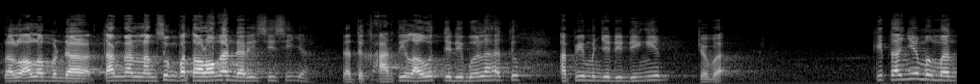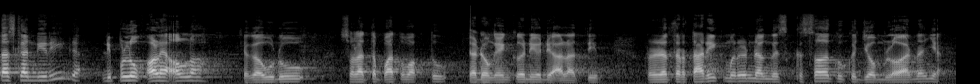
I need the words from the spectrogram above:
Lalu Allah mendatangkan langsung pertolongan dari sisinya. Dan teka arti laut jadi belah tuh, api menjadi dingin. Coba. Kitanya memantaskan diri enggak? Dipeluk oleh Allah. Jaga wudhu, sholat tepat waktu. Dadongengkeun dia di alatif. Rada tertarik merendang kesel ku kejombloannya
